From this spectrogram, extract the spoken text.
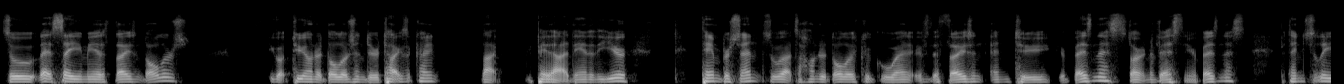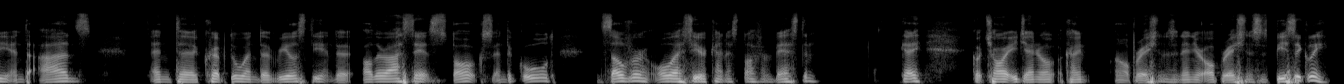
So let's say you made a thousand dollars, you got two hundred dollars into your tax account. That you pay that at the end of the year. 10%, so that's $100 could go out of the thousand into your business, start investing in your business, potentially into ads, into crypto, into real estate, into other assets, stocks, into gold and silver, all this here kind of stuff, investing. Okay, got charity general account operations, and then your operations is basically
